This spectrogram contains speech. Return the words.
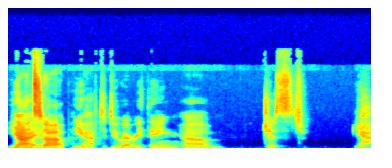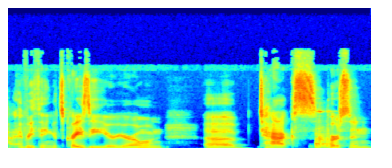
yeah Nonstop. you have to do everything um just yeah everything it's crazy you're your own uh tax person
